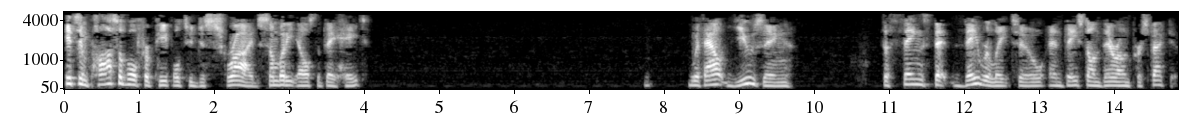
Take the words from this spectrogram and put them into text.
It's impossible for people to describe somebody else that they hate without using the things that they relate to and based on their own perspective.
